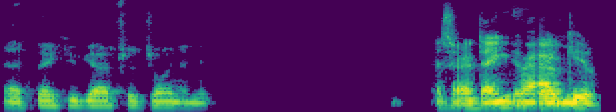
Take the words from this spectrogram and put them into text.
and thank you guys for joining me. Yes, sir. Thank you for having thank me. you.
